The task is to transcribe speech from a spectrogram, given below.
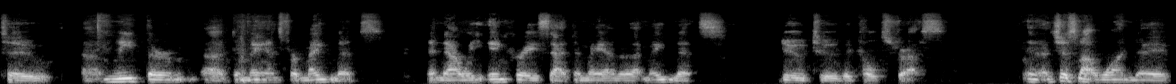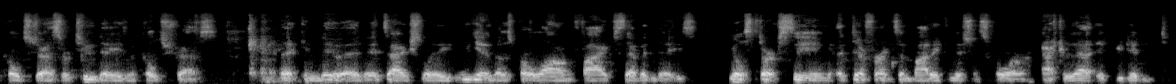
to uh, meet their uh, demands for maintenance. And now we increase that demand or that maintenance due to the cold stress. And it's just not one day of cold stress or two days of cold stress that can do it. It's actually, we get in those prolonged five, seven days. You'll start seeing a difference in body condition score after that if you didn't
